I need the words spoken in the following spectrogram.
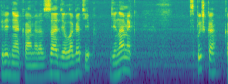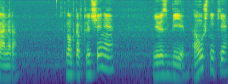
передняя камера, сзади логотип, динамик, вспышка, камера, кнопка включения, USB наушники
